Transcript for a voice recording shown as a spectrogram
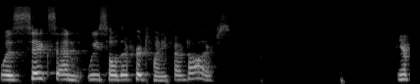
was 6 and we sold it for $25. Yep.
